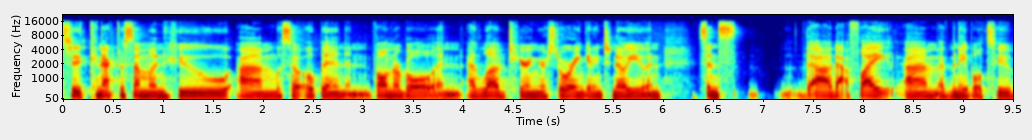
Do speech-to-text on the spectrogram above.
to connect with someone who um, was so open and vulnerable, and I loved hearing your story and getting to know you. And since th- uh, that flight, um, I've been able to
